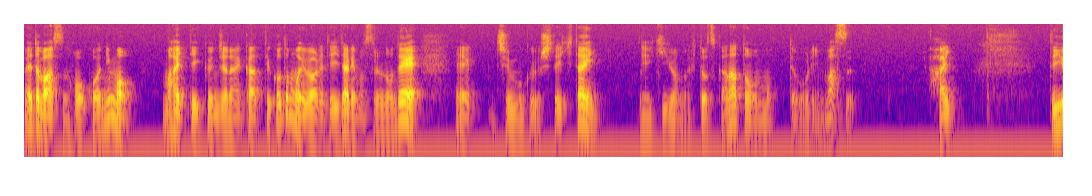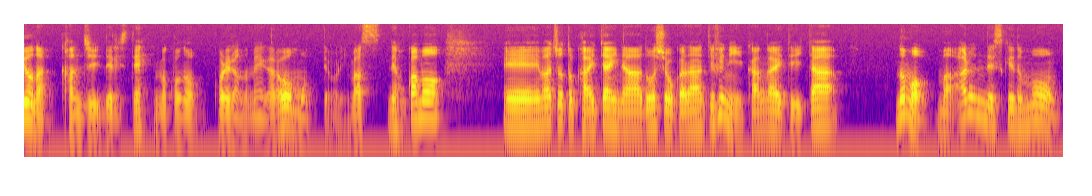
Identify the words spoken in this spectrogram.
メタバースの方向にも入っていくんじゃないかっていうことも言われていたりもするので、え注目していきたい企業の一つかなと思っております。はい。というような感じでですね、今このこれらの銘柄を持っております。で、他も、えー、まあ、ちょっと買いたいなどうしようかなというふうに考えていたのも、まあ、あるんですけども、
